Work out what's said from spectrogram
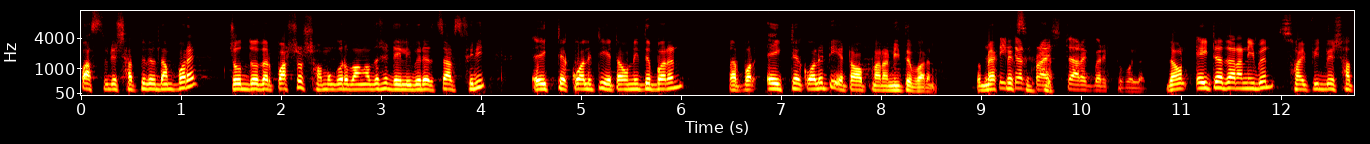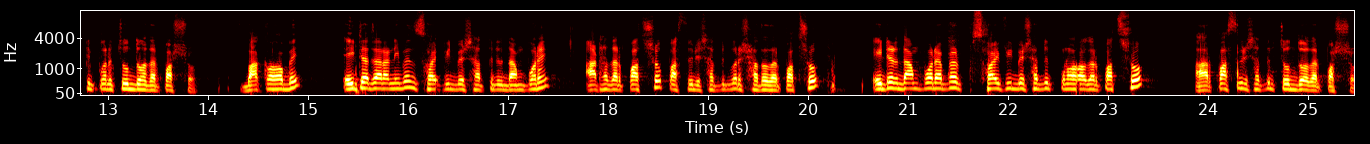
পাঁচ ফিটের সাত ফিটের দাম পড়ে চোদ্দ হাজার পাঁচশো সমগ্র বাংলাদেশে ডেলিভারির চার্জ ফ্রি এইটা কোয়ালিটি এটাও নিতে পারেন তারপর এইটা কোয়ালিটি এটাও আপনারা নিতে পারেন। তো ম্যাট্রিক্স প্রাইসটা আরেকবার একটু বলে যেমন এইটা যারা নেবেন ছয় ফিট বেশ সাত ফিট পরে চোদ্দ হাজার পাঁচশো। বাঁকা হবে। এইটা যারা নেবেন ছয় ফিট বেশ সাত ফিটের দাম পড়ে আট হাজার পাঁচশো পাঁচ ফিটের সাত ফিট পরে সাত হাজার পাঁচশো। এইটার দাম পড়ে আপনার ছয় ফিট বেশ সাত ফিট পনেরো হাজার পাঁচশো আর পাঁচ ফিট সাত ফিট চোদ্দ হাজার পাঁচশো।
